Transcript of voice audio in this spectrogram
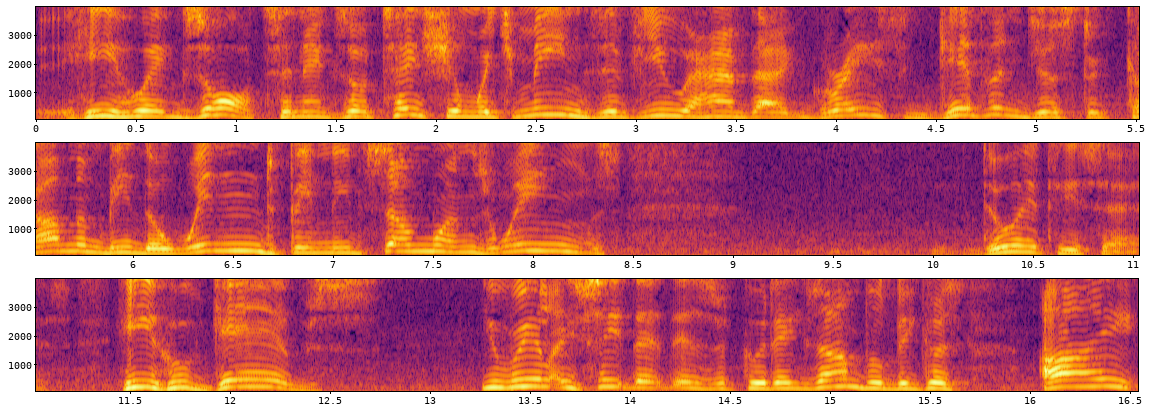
he who exhorts an exhortation, which means if you have that grace given just to come and be the wind beneath someone's wings, do it, he says. He who gives. You realize, see, that there's a good example because I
